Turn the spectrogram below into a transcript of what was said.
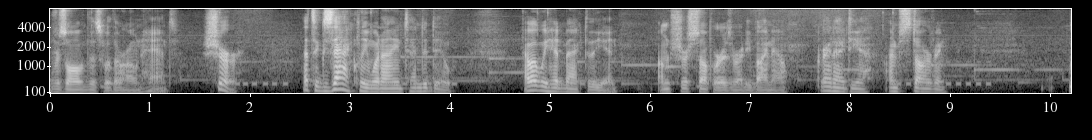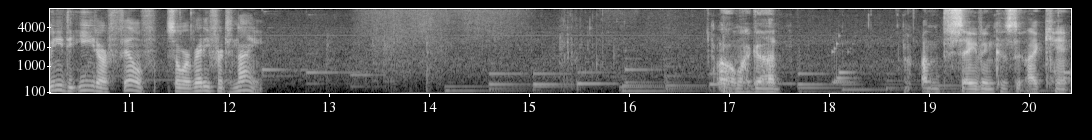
resolve this with our own hands. Sure. That's exactly what I intend to do. How about we head back to the inn? I'm sure supper is ready by now. Great idea. I'm starving. We need to eat our fill so we're ready for tonight. Oh my god. I'm saving because I can't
